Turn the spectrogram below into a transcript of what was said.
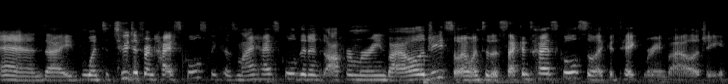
and I went to two different high schools because my high school didn't offer marine biology. So I went to the second high school so I could take marine biology.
